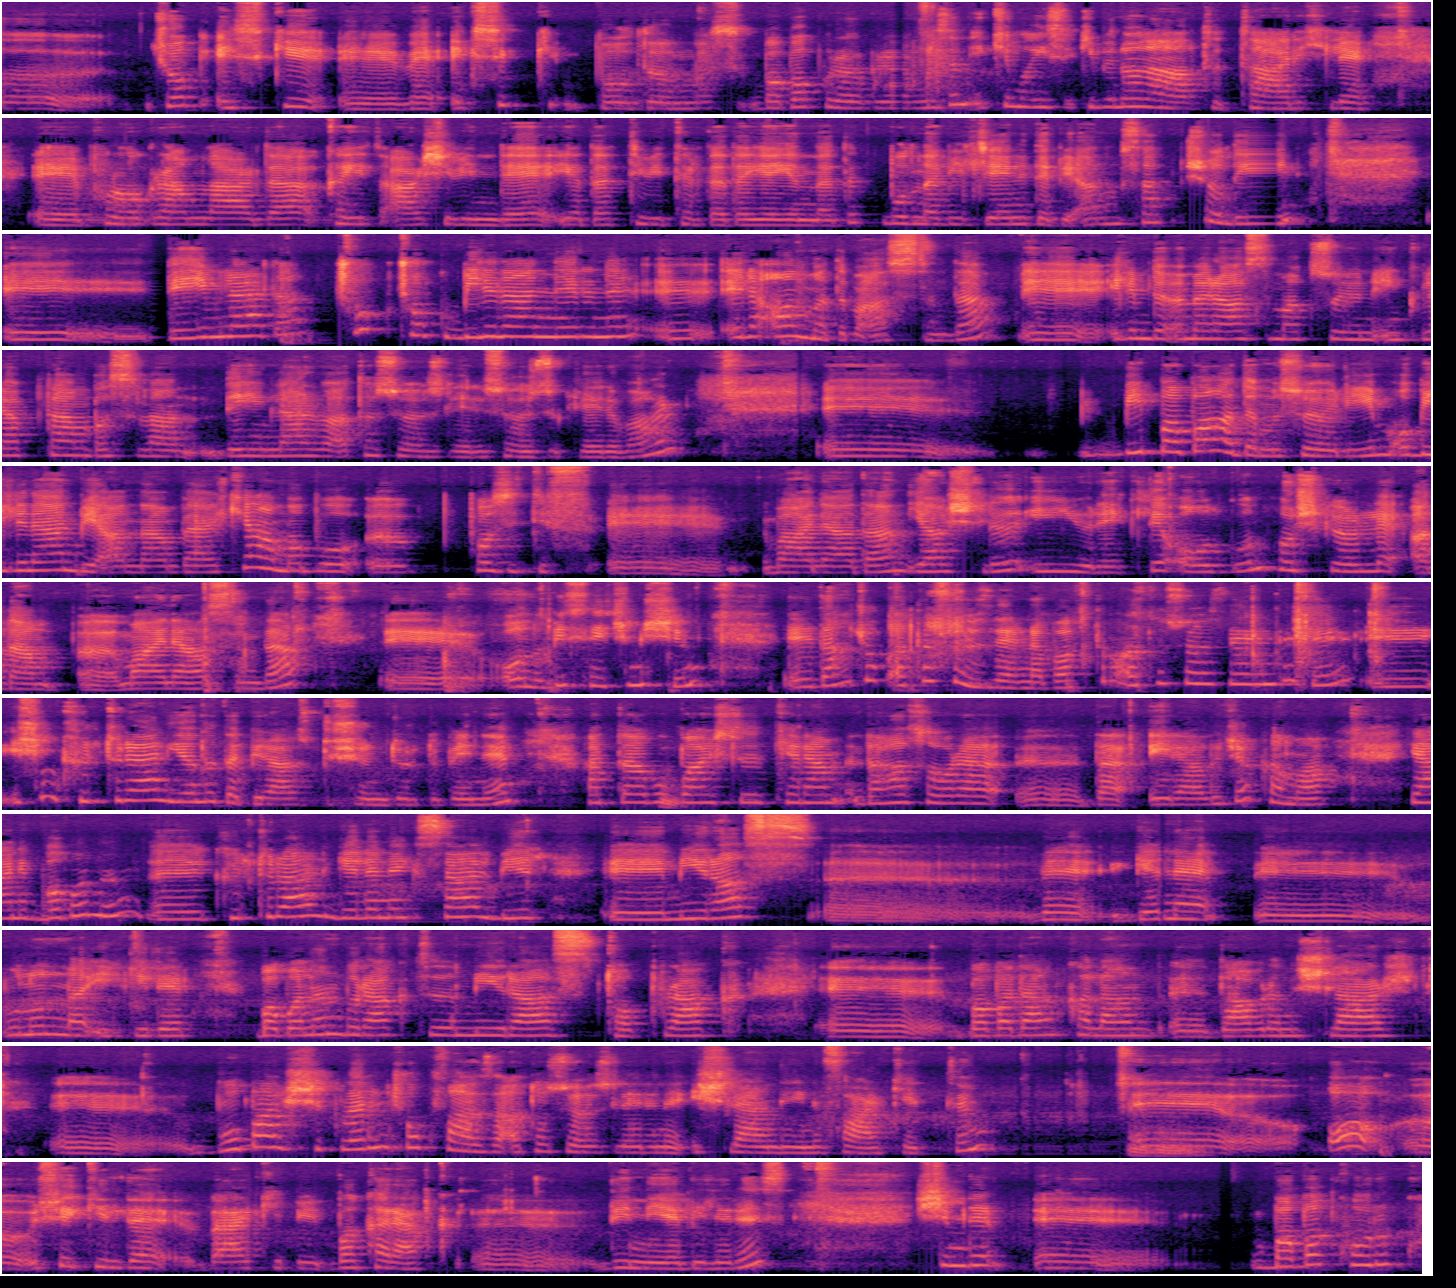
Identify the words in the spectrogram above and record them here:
çok eski e, ve eksik bulduğumuz baba programımızın 2 Mayıs 2016 tarihli e, programlarda kayıt arşivinde ya da Twitter'da da yayınladık. Bulunabileceğini de bir anımsatmış olayım. E, deyimlerden çok çok bilinenlerini e, ele almadım aslında. E, elimde Ömer Asım Aksoy'un İnkılap'tan basılan deyimler ve atasözleri, sözlükleri var. Evet bir baba adamı söyleyeyim. O bilinen bir anlam belki ama bu e, pozitif e, manadan yaşlı, iyi yürekli, olgun, hoşgörülü adam e, manasında e, onu bir seçmişim. E, daha çok atasözlerine baktım. Atasözlerinde de e, işin kültürel yanı da biraz düşündürdü beni. Hatta bu başlığı Kerem daha sonra e, da ele alacak ama yani babanın e, kültürel, geleneksel bir e, miras e, ve gene e, bununla ilgili babanın bıraktığı miras, toprak, e, babadan kalan e, davranışlar, e, bu başlıkların çok fazla atasözlerine işlendiğini fark ettim. E, o e, şekilde belki bir bakarak e, dinleyebiliriz. Şimdi e, baba koruk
